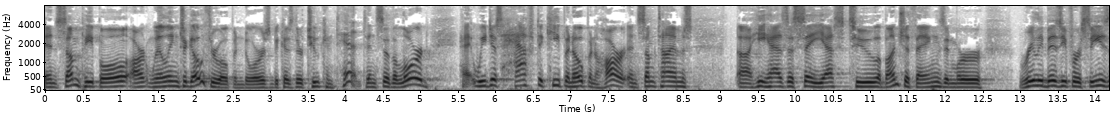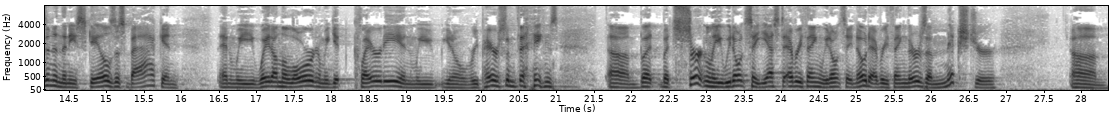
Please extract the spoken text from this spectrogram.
And some people aren't willing to go through open doors because they're too content. And so the Lord, we just have to keep an open heart. And sometimes uh, He has us say yes to a bunch of things, and we're really busy for a season, and then He scales us back, and and we wait on the Lord, and we get clarity, and we you know repair some things. Um, but but certainly we don't say yes to everything. We don't say no to everything. There's a mixture. Um,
